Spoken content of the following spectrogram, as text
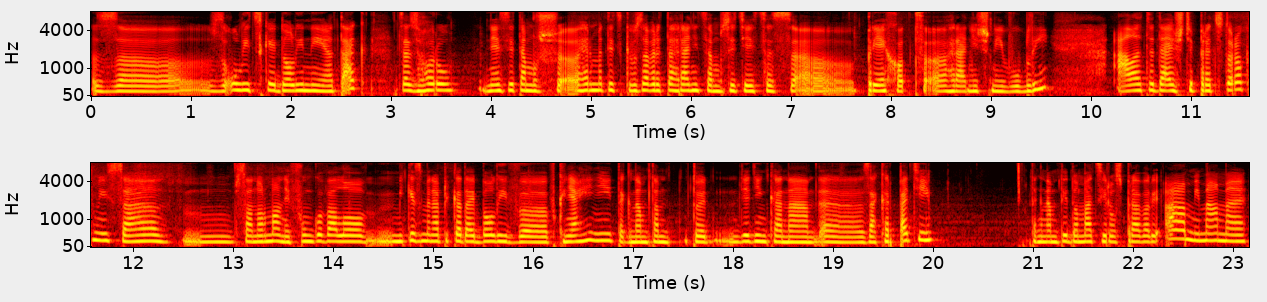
z, z ulickej doliny a tak, cez horu. Dnes je tam už hermeticky uzavretá hranica, musíte ísť cez priechod hraničný v Ubli ale teda ešte pred 100 rokmi sa, mm, sa normálne fungovalo. My keď sme napríklad aj boli v, v Kňahyni, tak nám tam, to je dedinka na e, Zakarpati, tak nám tí domáci rozprávali, a my máme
